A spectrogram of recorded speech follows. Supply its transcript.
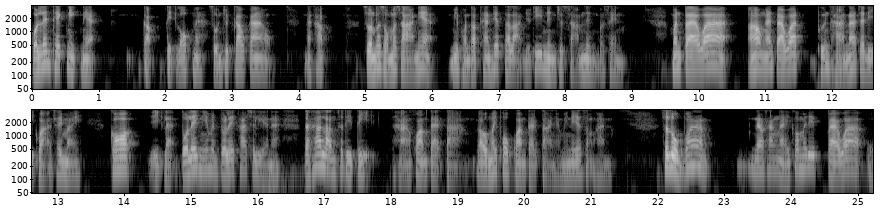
คนเล่นเทคนิคเนี่ยกับติดลบนะ0.99 นะครับ ส่วนผสมผสานเนี่ยมีผลตอบแทนเทียบตลาดอยู่ที่ 1.31%มันแปลว่าเอางั้นแปลว่าพื้นฐานน่าจะดีกว่าใช่ไหม ก็อีกแหละ ตัวเลขนี้เป็นตัวเลขค่าเฉลี่ยนะ แต่ถ้ารันสถิติ หาความแตกต่าง เราไม่พบความแตกต่างอย่างมีนัยสำคัญ สรุปว่าแนวทางไหนก็ไม่ได้แปลว่าโห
